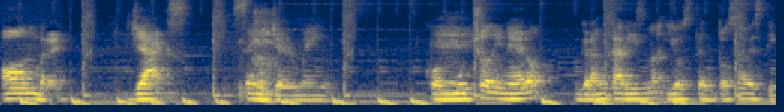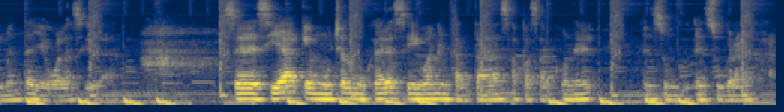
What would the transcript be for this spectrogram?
hombre, Jacques Saint Germain, con mucho dinero gran carisma y ostentosa vestimenta llegó a la ciudad. Se decía que muchas mujeres se iban encantadas a pasar con él en su, en su granja,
